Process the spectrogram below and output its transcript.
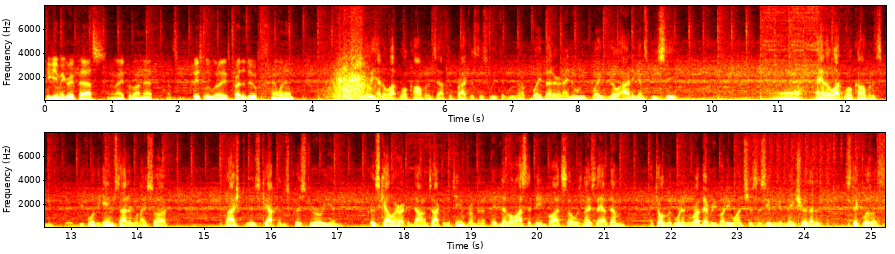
he gave me a great pass, and I put it on net. That's basically what I tried to do. I went in. I really had a lot more confidence after practice this week that we were going to play better, and I knew we'd play real hard against BC. I had a lot more confidence be before the game started when I saw last year's captains Chris Drury and Chris Kelleher come down and talk to the team for a minute. They've never lost a Beanpot, so it was nice to have them. I told them to go in and rub everybody once just to see if we could make sure that it stick with us.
